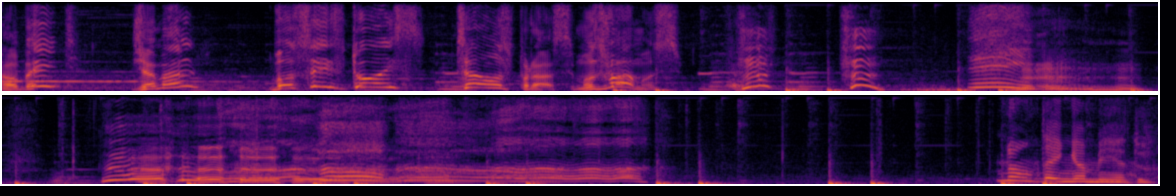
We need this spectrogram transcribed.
Obeid, Jamal, vocês dois são os próximos. Vamos! Ei! Não tenha medo.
